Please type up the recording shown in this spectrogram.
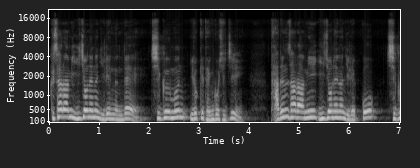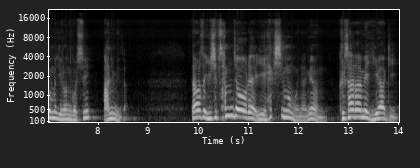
그 사람이 이전에는 이랬는데 지금은 이렇게 된 것이지 다른 사람이 이전에는 이랬고 지금은 이런 것이 아닙니다. 따라서 23절의 이 핵심은 뭐냐면 그 사람의 이야기,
